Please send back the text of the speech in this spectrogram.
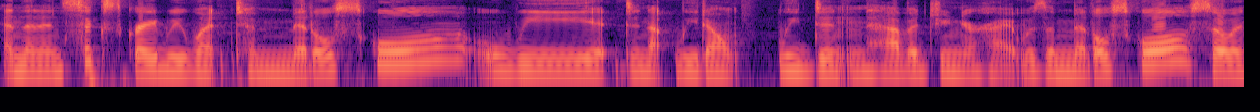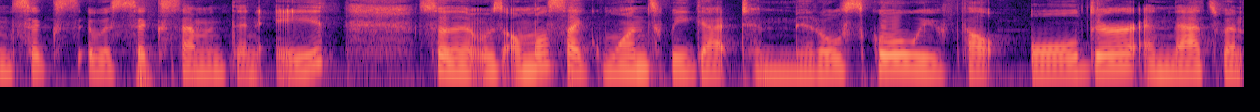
and then in sixth grade we went to middle school. We did not, we don't, we didn't have a junior high. It was a middle school. So in sixth, it was sixth, seventh, and eighth. So then it was almost like once we got to middle school, we felt older, and that's when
